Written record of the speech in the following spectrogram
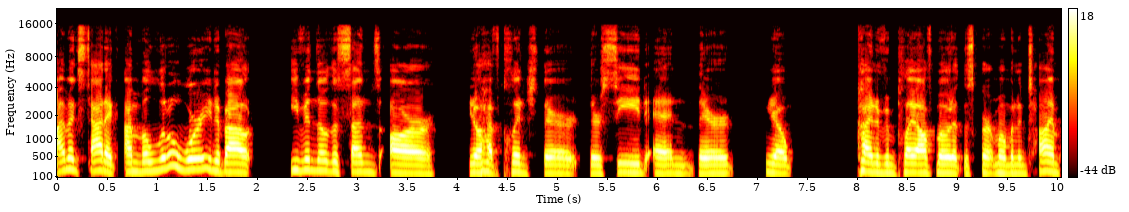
I'm ecstatic. I'm a little worried about even though the Suns are you know have clinched their their seed and they're you know kind of in playoff mode at this current moment in time.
